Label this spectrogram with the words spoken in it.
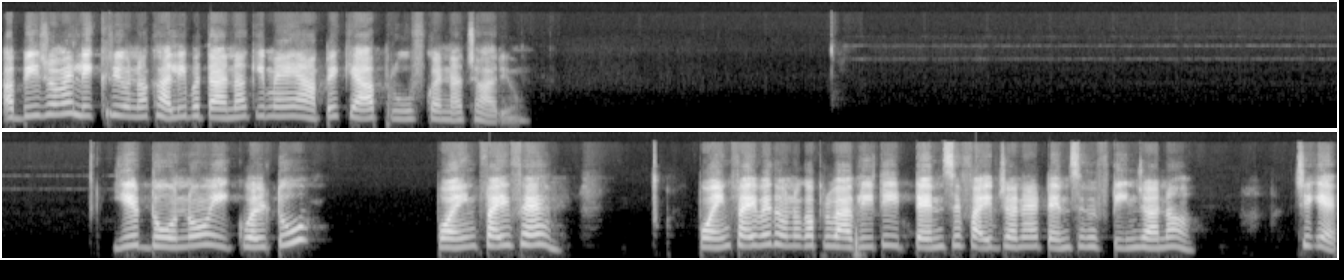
अभी जो मैं लिख रही हूँ ना, खाली बताना कि मैं यहाँ पे क्या प्रूफ करना चाह रही हूँ। ये दोनों इक्वल टू पॉइंट फाइव है। पॉइंट फाइव है दोनों का प्रोबेबिलिटी टेन से फाइव जाना है टेन से फिफ्टीन जाना। ठीक है?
